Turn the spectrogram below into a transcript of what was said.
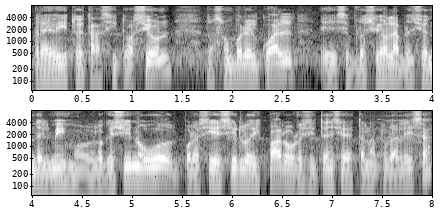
previsto esta situación, razón por el cual eh, se procedió a la aprehensión del mismo. Lo que sí no hubo, por así decirlo, disparo o resistencia de esta naturaleza,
